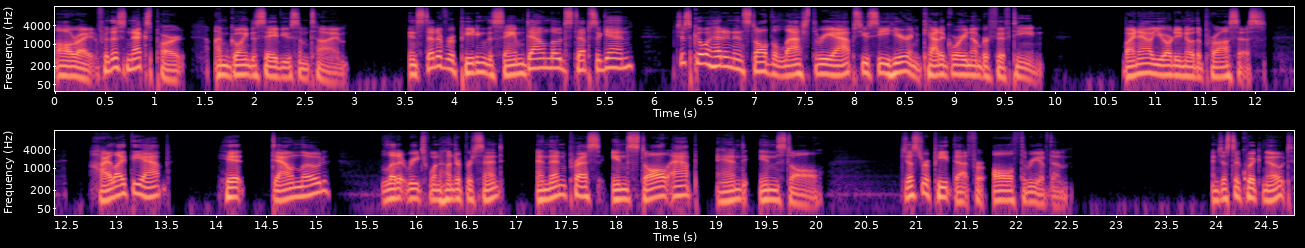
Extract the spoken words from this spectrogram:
All right, for this next part, I'm going to save you some time. Instead of repeating the same download steps again, just go ahead and install the last three apps you see here in category number 15. By now, you already know the process. Highlight the app, hit Download, let it reach 100%, and then press Install App and Install. Just repeat that for all three of them. And just a quick note,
